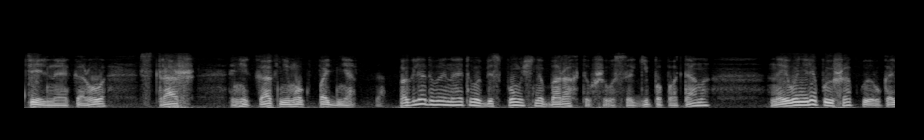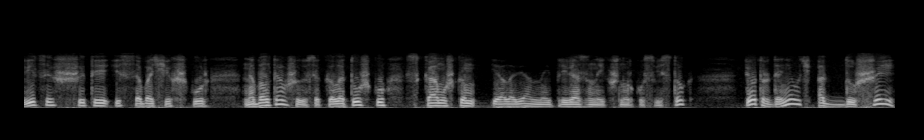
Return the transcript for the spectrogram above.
стельная корова, страж никак не мог подняться. Поглядывая на этого беспомощно барахтавшегося гипопотама, на его нелепую шапку и рукавицы, сшитые из собачьих шкур, на болтавшуюся колотушку с камушком и оловянной, привязанной к шнурку свисток, Петр Данилович от души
